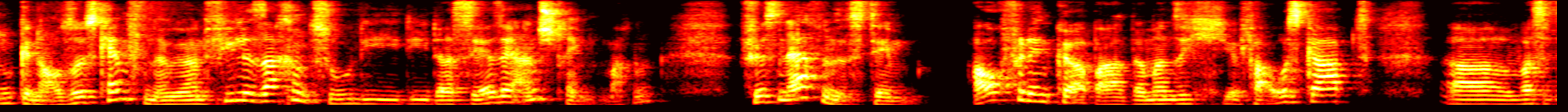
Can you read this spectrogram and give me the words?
Und genauso ist Kämpfen. Da gehören viele Sachen zu, die, die das sehr, sehr anstrengend machen. Fürs Nervensystem. Auch für den Körper. Wenn man sich verausgabt, äh, was,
